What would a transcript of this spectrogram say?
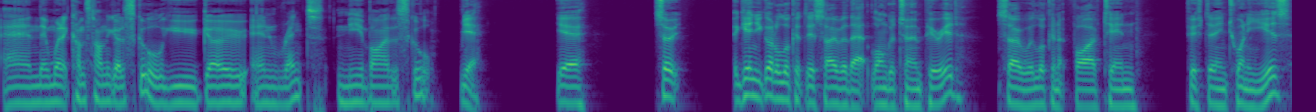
And then when it comes time to go to school, you go and rent nearby the school. Yeah. Yeah. So again, you've got to look at this over that longer term period. So we're looking at 5, 10, 15, 20 years.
